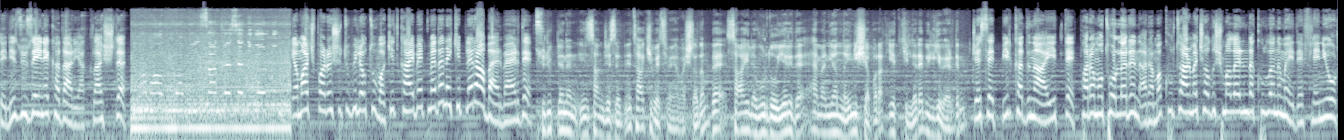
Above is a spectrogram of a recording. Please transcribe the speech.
deniz yüzeyine kadar yaklaştı. Tam altında bir insan cesedi gördüm. Yamaç paraşütü pilotu vakit kaybetmeden ekiplere haber verdi. Sürüklenen insan cesedini takip etmeye başladım ve sahile vurduğu yeri de hemen yanına iniş yaparak yetkililere bilgi verdim. Ceset bir kadına aitti. Paramotorların arama kurtarma çalışmalarında kullanımı hedefleniyor.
